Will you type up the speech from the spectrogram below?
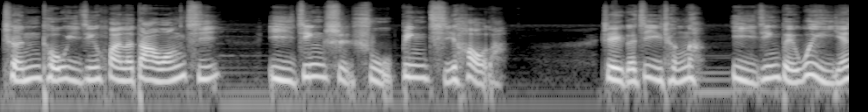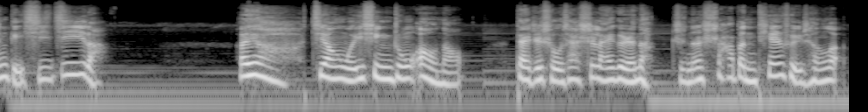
城头已经换了大王旗，已经是蜀兵旗号了。这个蓟城呢，已经被魏延给袭击了。哎呀，姜维心中懊恼，带着手下十来个人呢，只能杀奔天水城了。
